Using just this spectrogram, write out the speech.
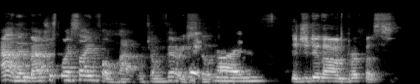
and it matches my Seinfeld hat, which I'm very It stoked. does. Did you do that on purpose?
